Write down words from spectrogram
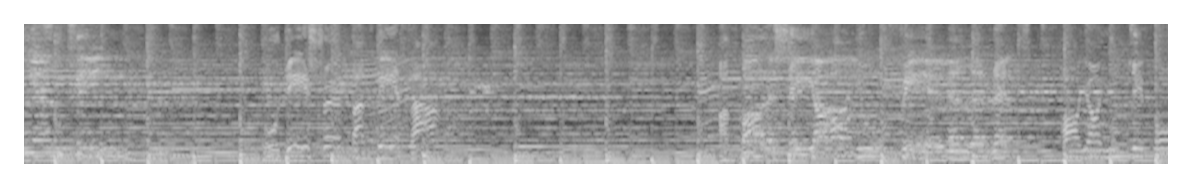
ingenting det är skönt att veta Att vare sig jag gjort fel eller rätt Har jag gjort det på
